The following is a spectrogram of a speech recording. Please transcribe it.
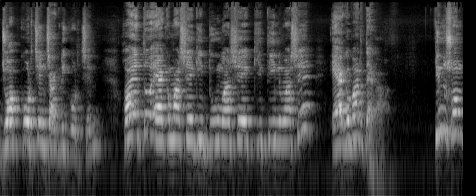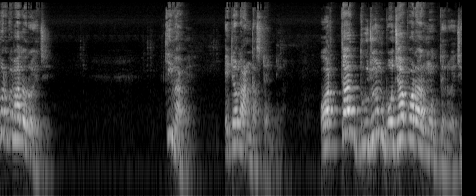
জব করছেন, চাকরি করছেন। হয়তো এক মাসে কি দু মাসে কি তিন মাসে একবার দেখা হয়। কিন্তু সম্পর্ক ভালো রয়েছে। কীভাবে? এটা হলো আন্ডারস্ট্যান্ডিং অর্থাৎ দুজন বোঝাপড়ার মধ্যে রয়েছে।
